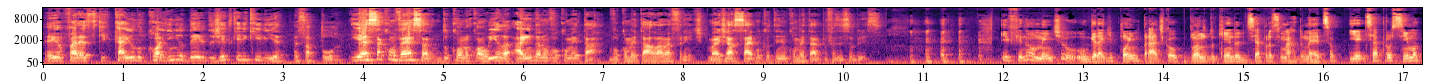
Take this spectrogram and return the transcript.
Aí parece que caiu no colinho dele do jeito que ele queria, essa porra. E essa conversa do Conor com a Willa ainda não vou comentar. Vou comentar lá na frente. Mas já saibam que eu tenho um comentário para fazer sobre isso. e finalmente o Greg põe em prática o plano do Kendall de se aproximar do Madison e ele se aproxima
